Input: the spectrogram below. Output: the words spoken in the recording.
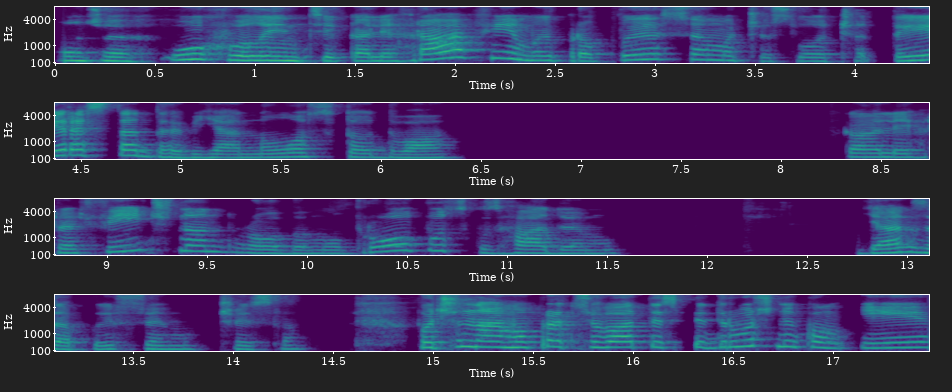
Отже, у хвилинці каліграфії ми прописуємо число 492. Каліграфічно робимо пропуск, згадуємо, як записуємо числа. Починаємо працювати з підручником і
